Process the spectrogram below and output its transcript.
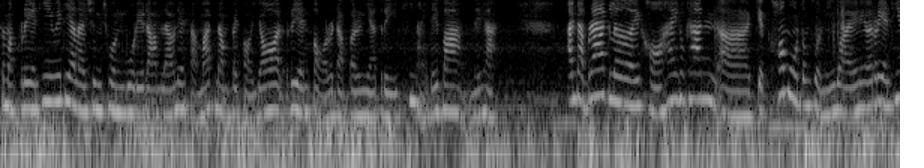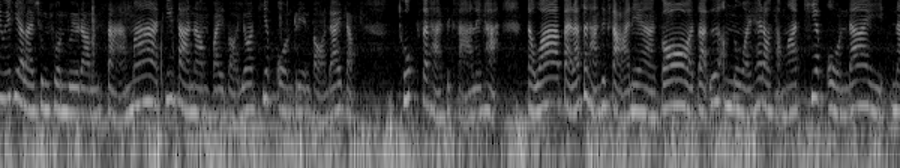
สมัครเรียนที่วิทยาลัยชุมชนบุรีรัมย์แล้วเนี่ยสามารถนำไปต่อยอดเรียนต่อระดับปริญญาตรีที่ไหนได้บ้างนะคะ อันดับแรกเลยขอให้ทุกท่านเก็บข้อมูลตรงส่วนนี้ไว้นะคะเรียนที่วิทยาลัยชุมชนบุรีรัมย์สามารถที่จะนำไปต่อยอดเทียบโอนเรียนต่อได้กับ ทุกสถานศึกษาเลยค่ะ แต่ว่าแต่ละสถานศึกษาเนี่ยก็จะเอื้ออำนวยให้เราสามารถเทียบโอนได้ใน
